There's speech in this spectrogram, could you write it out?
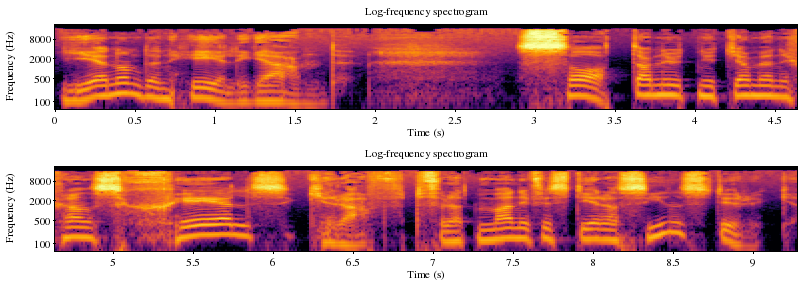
genom den heliga Ande. Satan utnyttjar människans själs kraft för att manifestera sin styrka.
